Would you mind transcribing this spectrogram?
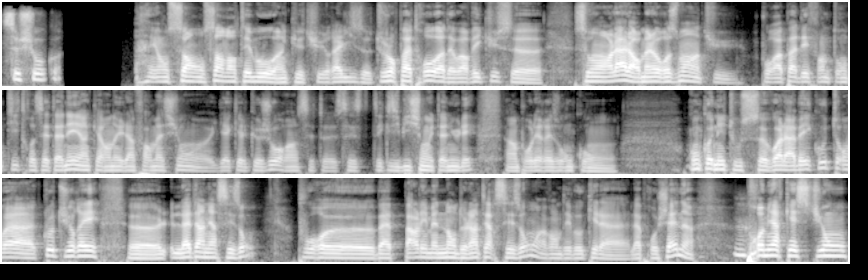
ce show. Quoi. Et on sent, on sent dans tes mots hein, que tu réalises toujours pas trop hein, d'avoir vécu ce, moment-là. Alors malheureusement, hein, tu pourras pas défendre ton titre cette année, car on a eu l'information euh, il y a quelques jours. Cette, exhibition est annulée pour les raisons qu'on qu'on connaît tous. Voilà, bah écoute, on va clôturer euh, la dernière saison pour euh, bah, parler maintenant de l'intersaison avant d'évoquer la, prochaine. Mhm. Première question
